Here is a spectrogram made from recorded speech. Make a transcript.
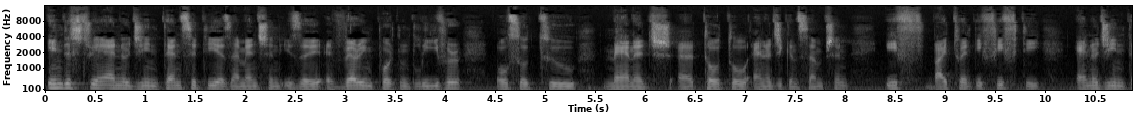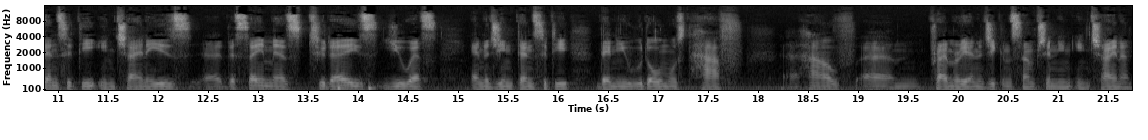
industry energy intensity, as I mentioned, is a, a very important lever also to manage uh, total energy consumption. If by 2050 energy intensity in China is uh, the same as today's US energy intensity, then you would almost uh, have um, primary energy consumption in, in China.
